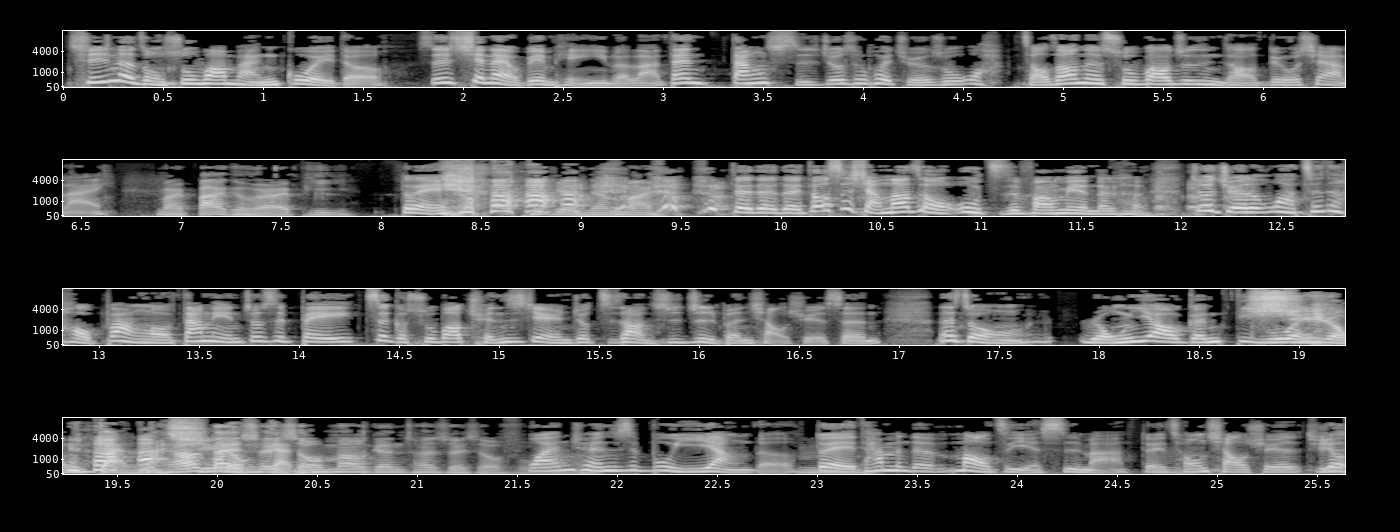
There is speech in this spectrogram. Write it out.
其实那种书包蛮贵的，所以现在有变便宜了啦。但当时就是会觉得说，哇，早知道那书包就是你知道留下来，买八个回来批，对，批给人家卖。对对对，都是想到这种物质方面的，就觉得哇，真的好棒哦！当年就是背这个书包，全世界人就知道你是日本小学生，那种荣耀跟地位虚荣感 还要戴。水手帽跟穿水手服啊，完全是不一样的。嗯对，他们的帽子也是嘛，对，从小学幼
